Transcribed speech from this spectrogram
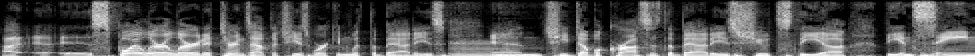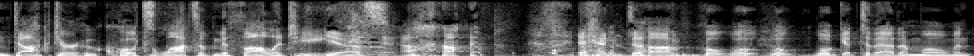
I spoiler alert, it turns out that she's working with the baddies, and she double crosses the baddies, shoots the uh, the insane doctor who quotes lots of mythology. Yes, and um, we'll, we'll, we'll, we'll get to that in a moment.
